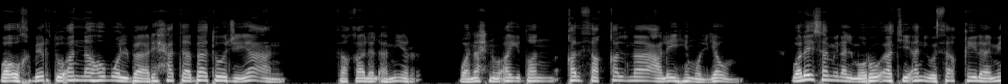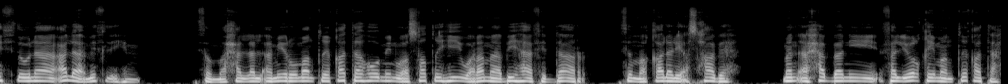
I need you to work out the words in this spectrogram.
وأخبرت أنهم البارحة باتوا جياعا. فقال الأمير ونحن أيضا قد ثقلنا عليهم اليوم وليس من المروءة أن يثقل مثلنا على مثلهم. ثم حل الأمير منطقته من وسطه ورمى بها في الدار. ثم قال لأصحابه من أحبني فليلقي منطقته.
